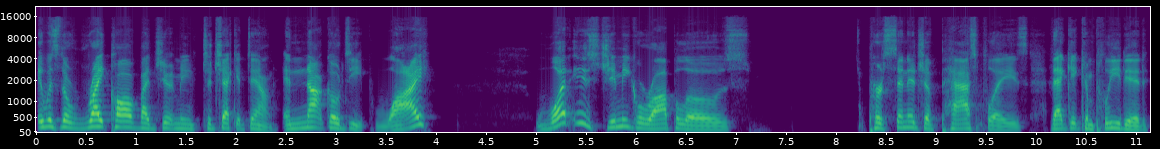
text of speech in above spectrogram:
It was the right call by Jimmy to check it down and not go deep. Why? What is Jimmy Garoppolo's percentage of pass plays that get completed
